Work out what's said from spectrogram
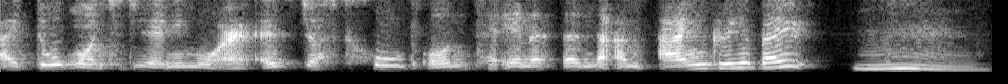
I don't want to do anymore is just hold on to anything that I'm angry about. Mm.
